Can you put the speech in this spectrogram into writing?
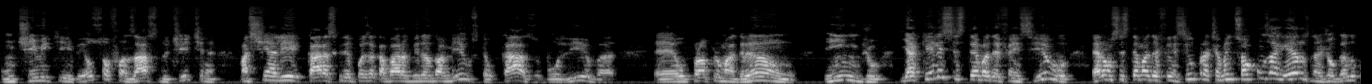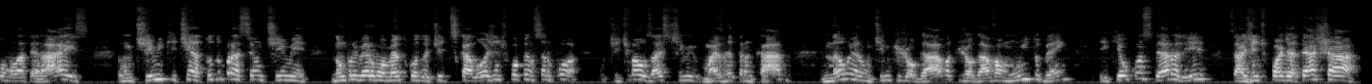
Um time que eu sou fãzaço do Tite, né? Mas tinha ali caras que depois acabaram virando amigos, teu caso, Bolívar, é, o próprio Magrão, Índio. E aquele sistema defensivo era um sistema defensivo praticamente só com zagueiros, né? Jogando como laterais. Um time que tinha tudo para ser um time. Num primeiro momento, quando o Tite escalou, a gente ficou pensando, pô, o Tite vai usar esse time mais retrancado não era um time que jogava, que jogava muito bem e que eu considero ali, a gente pode até achar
